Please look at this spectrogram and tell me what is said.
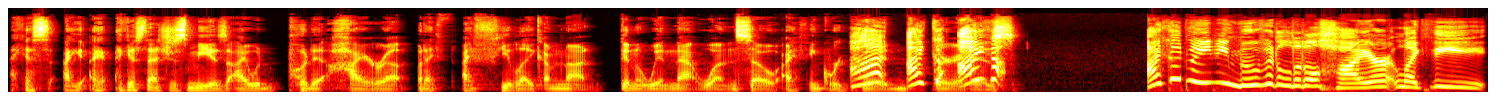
I guess I, I guess that's just me as I would put it higher up, but I I feel like I'm not gonna win that one, so I think we're good I, I, is. I could maybe move it a little higher. Like the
